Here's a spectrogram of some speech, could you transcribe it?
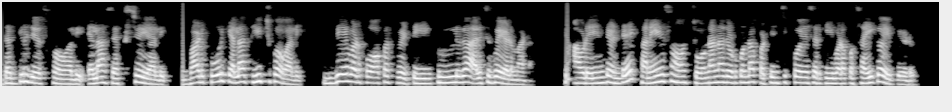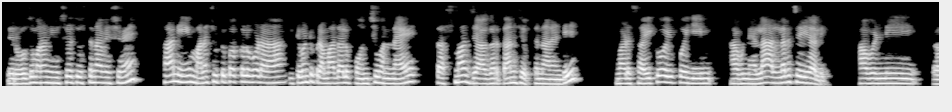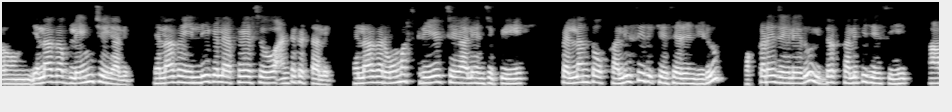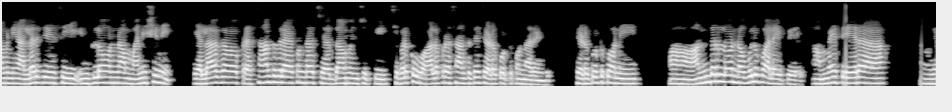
దగ్గర చేసుకోవాలి ఎలా సెక్స్ చేయాలి వాడి కోరిక ఎలా తీర్చుకోవాలి ఇదే వాడు ఫోకస్ పెట్టి ఫుల్గా అలసిపోయాడు అనమాట ఆవిడ ఏంటంటే కనీసం చూడనన్నా చూడకుండా పట్టించుకుపోయేసరికి వాడు ఒక సైకో అయిపోయాడు. ఈ రోజు మనం న్యూస్లో చూస్తున్న విషయమే. కానీ మన చుట్టుపక్కల కూడా ఇటువంటి ప్రమాదాలు పొంచి ఉన్నాయి. తస్మాత్ జాగ్రత్త అని చెప్తున్నానండి. వాడు సైకో అయిపోయి ఆవిడని ఎలా అల్లరి చేయాలి ఆవిడ్ని ఎలాగా బ్లేమ్ చేయాలి ఎలాగ ఇల్లీగల్ అఫైర్స్ అంటకట్టాలి ఎలాగ రూమర్స్ క్రియేట్ చేయాలి అని చెప్పి పెళ్ళంతో కలిసి చేశాడండి వీడు. ఒక్కడే చేయలేదు. ఇద్దరు కలిపి చేసి ఆమెని అల్లరి చేసి ఇంట్లో ఉన్న మనిషిని ఎలాగ ప్రశాంతత లేకుండా చేద్దామని చెప్పి చివరకు వాళ్ళ ప్రశాంతతే చెడగొట్టుకున్నారండి. చెడగొట్టుకొని అందరిలో నవ్వులు పాలైపోయారు. అమ్మాయి తీరా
